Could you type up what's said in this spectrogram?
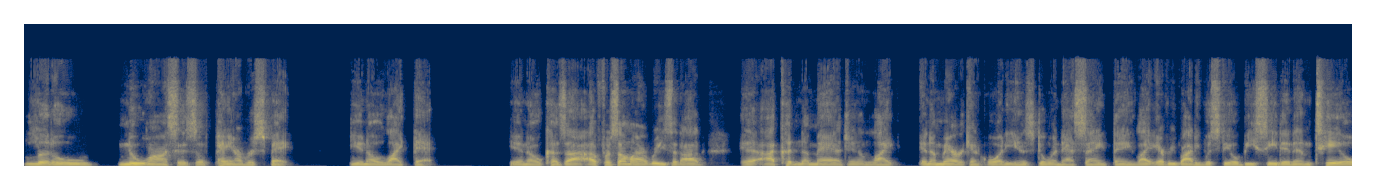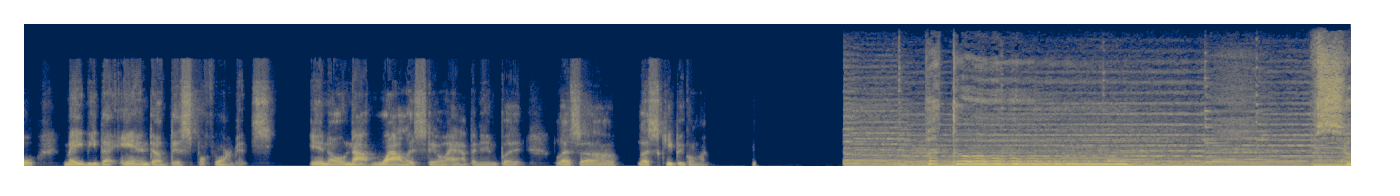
little nuances of paying respect, you know, like that. You know, because I, I for some odd reason I I couldn't imagine like an American audience doing that same thing. Like everybody would still be seated until maybe the end of this performance. You know, not while it's still happening, but let's uh let's keep it going. Потом все,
